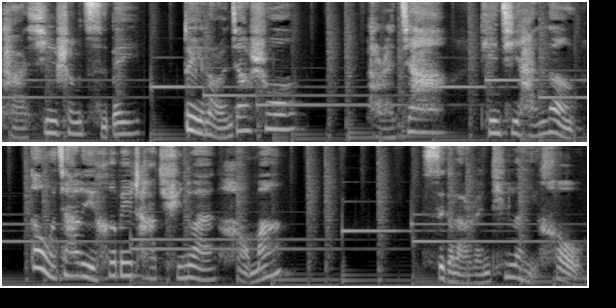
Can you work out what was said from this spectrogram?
他心生慈悲，对老人家说：“老人家，天气寒冷，到我家里喝杯茶取暖好吗？”四个老人听了以后，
